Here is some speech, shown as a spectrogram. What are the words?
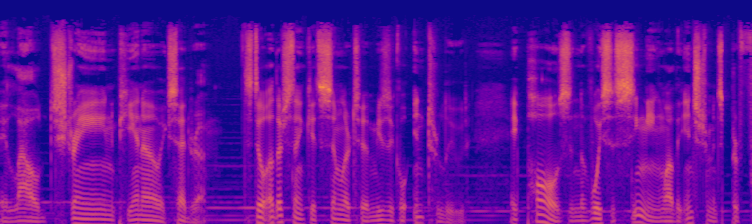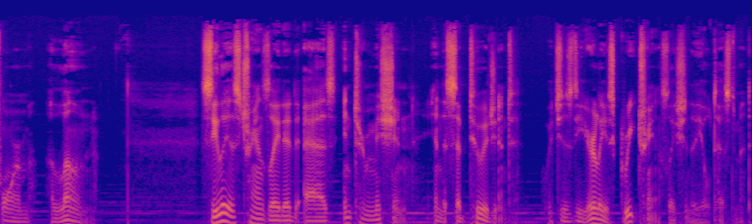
a loud strain, piano, etc. Still, others think it's similar to a musical interlude, a pause in the voices singing while the instruments perform alone. Selah is translated as intermission in the Septuagint, which is the earliest Greek translation of the Old Testament.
